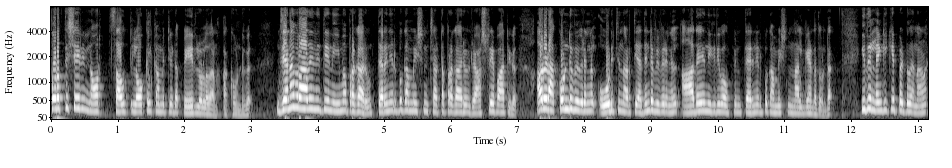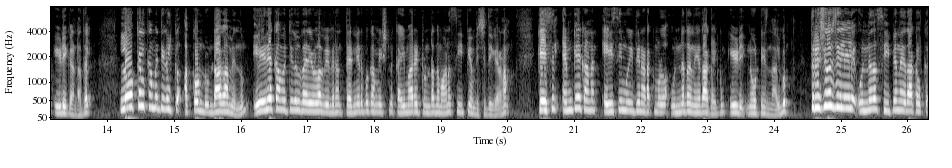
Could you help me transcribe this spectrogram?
പുറത്തുശ്ശേരി നോർത്ത് സൗത്ത് ലോക്കൽ കമ്മിറ്റിയുടെ പേരിലുള്ളതാണ് അക്കൗണ്ടുകൾ. ജനപ്രാതിനിധ്യ നിയമപ്രകാരവും തെരഞ്ഞെടുപ്പ് കമ്മീഷൻ ചട്ടപ്രകാരവും രാഷ്ട്രീയ പാർട്ടികൾ അവരുടെ അക്കൗണ്ട് വിവരങ്ങൾ ഓഡിറ്റ് നടത്തി അതിന്റെ വിവരങ്ങൾ ആദായ നികുതി വകുപ്പിന് തെരഞ്ഞെടുപ്പ് കമ്മീഷൻ നൽകേണ്ടതുണ്ട്. ഇത് ലംഘിക്കപ്പെട്ടു എന്നാണ് ഇ ഡി കണ്ടെത്തൽ. ലോക്കൽ കമ്മിറ്റികൾക്ക് അക്കൗണ്ട് ഉണ്ടാകാമെന്നും ഏരിയ കമ്മിറ്റികൾ വരെയുള്ള വിവരം തെരഞ്ഞെടുപ്പ് കമ്മീഷന് കൈമാറിയിട്ടുണ്ടെന്നുമാണ് സി പി എം വിശദീകരണം. കേസിൽ M K Kannan A C Moideen അടക്കമുള്ള ഉന്നത നേതാക്കൾക്കും ഇ ഡി നോട്ടീസ് നൽകും. തൃശൂർ ജില്ലയിലെ ഉന്നത സി പി എം നേതാക്കൾക്ക്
